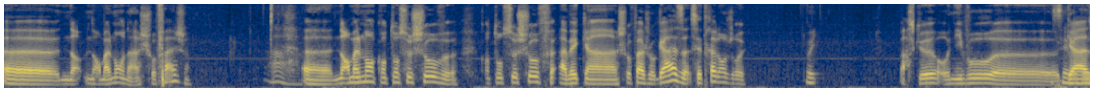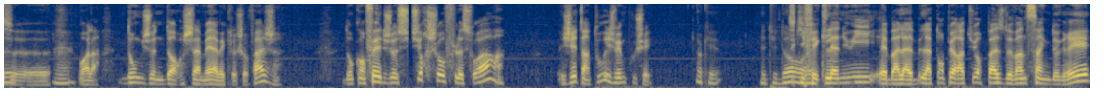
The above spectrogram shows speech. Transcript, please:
normalement on a un chauffage. Ah. normalement, quand on se chauffe, quand on se chauffe avec un chauffage au gaz, c'est très dangereux parce que au niveau euh, gaz, euh, voilà. Donc je ne dors jamais avec le chauffage. Donc en fait, je surchauffe le soir, j'éteins tout et je vais me coucher. Ok. Et tu dors. Ce qui fait que la nuit, eh ben, la, la, température passe de 25 degrés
